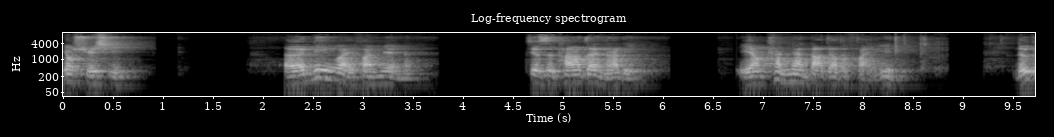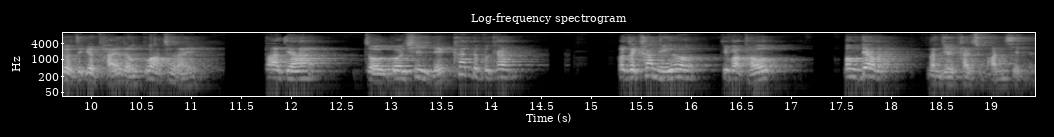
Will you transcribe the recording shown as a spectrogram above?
要学习。而另外一方面呢，就是他在哪里，也要看看大家的反应。如果这个牌楼挂出来，大家走过去，连看都不看，或者看了以后就把头弄掉了，那你就开始反省了。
